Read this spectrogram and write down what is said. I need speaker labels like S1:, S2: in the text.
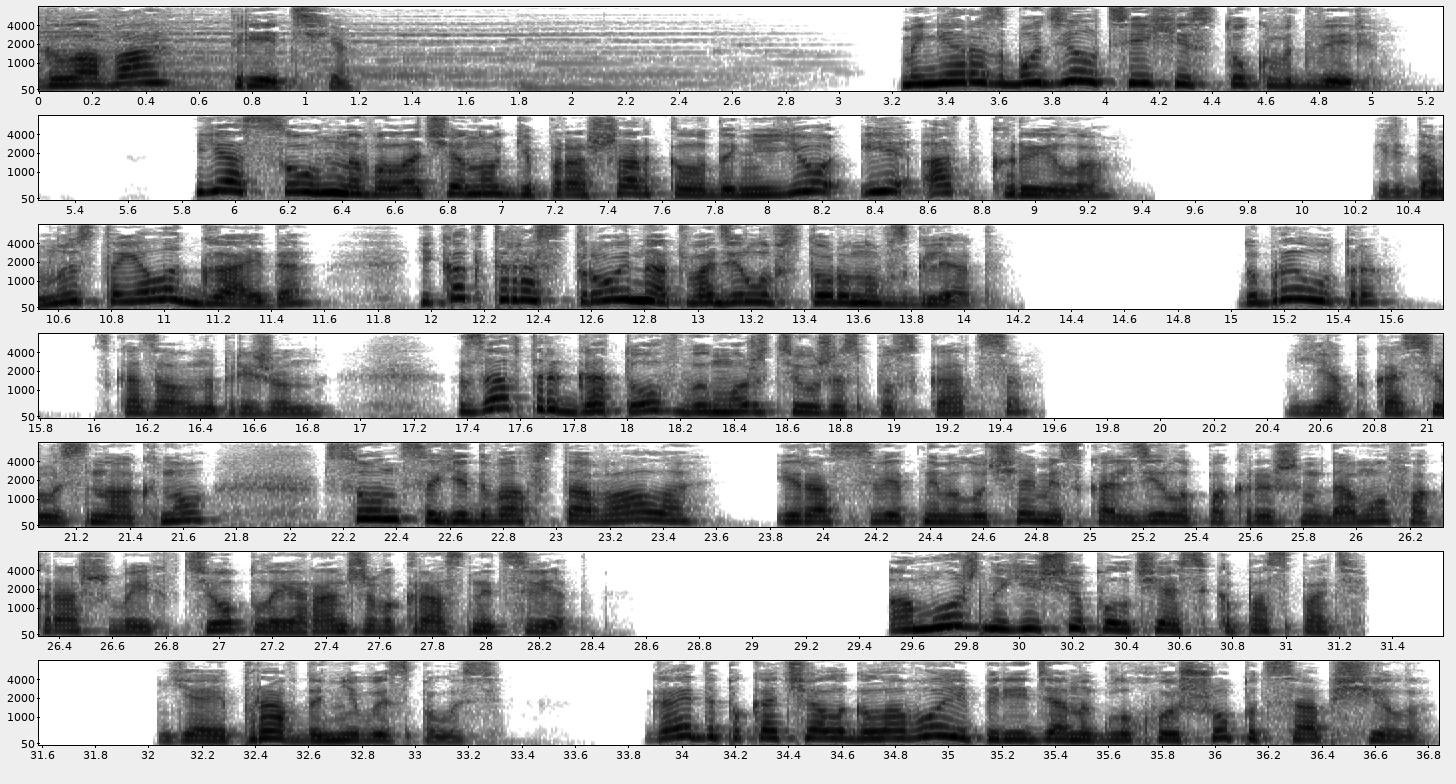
S1: Глава третья Меня разбудил тихий стук в дверь. Я сонно, волоча ноги, прошаркала до нее и открыла. Передо мной стояла Гайда и как-то расстроенно отводила в сторону взгляд. «Доброе утро», — сказала напряженно. «Завтрак готов, вы можете уже спускаться». Я покосилась на окно, солнце едва вставало и рассветными лучами скользило по крышам домов, окрашивая их в теплый оранжево-красный цвет. «А можно еще полчасика поспать?» Я и правда не выспалась. Гайда покачала головой и, перейдя на глухой шепот, сообщила.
